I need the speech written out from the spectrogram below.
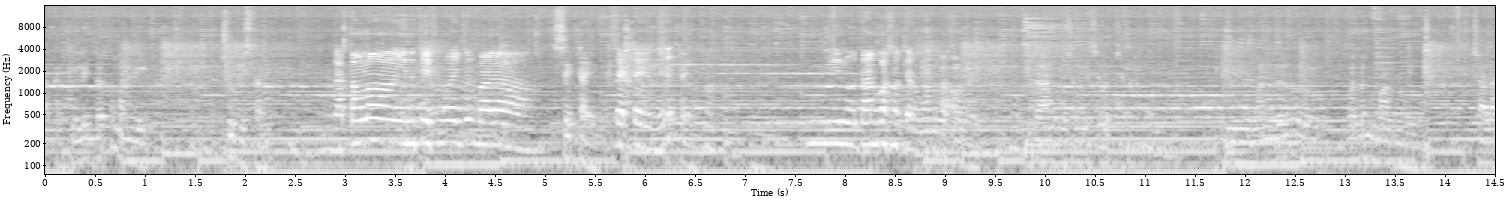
అక్కడికి వెళ్ళిన తర్వాత మళ్ళీ చూపిస్తాను. గతంలో ఈయన చేసిన వైద్యం బాగా సెట్ అయింది. సెట్ అయింది. మీరు దానికోసం వచ్చారు మందు కోసం. దానికోసం వేసి వచ్చాను. ఈ మందు వల్ల మాకు చాలా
